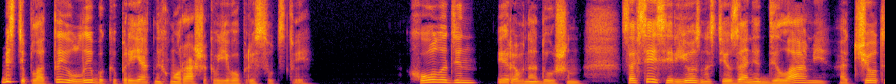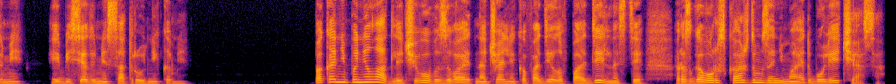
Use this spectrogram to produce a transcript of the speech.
без теплоты, улыбок и приятных мурашек в его присутствии. Холоден и равнодушен, со всей серьезностью занят делами, отчетами и беседами с сотрудниками. Пока не поняла, для чего вызывает начальников отделов по отдельности, разговор с каждым занимает более часа.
